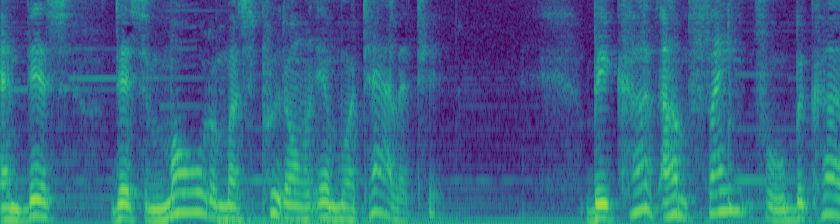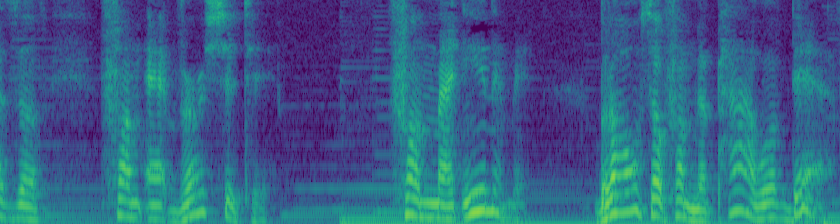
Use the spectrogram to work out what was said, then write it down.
and this this mortal must put on immortality. Because I'm thankful because of from adversity, from my enemy, but also from the power of death.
